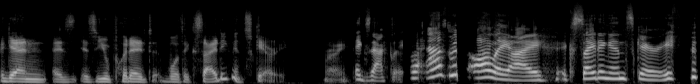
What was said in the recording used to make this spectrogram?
again, as as you put it, both exciting and scary, right? exactly. Well, as with all AI, exciting and scary.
